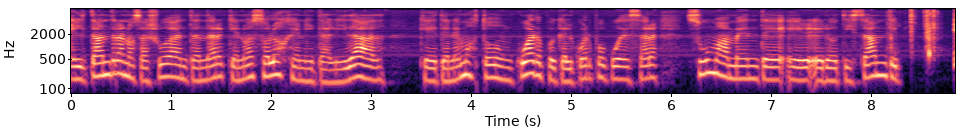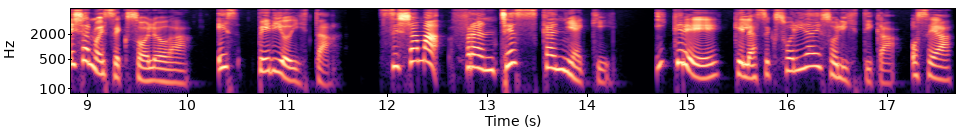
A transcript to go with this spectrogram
el Tantra nos ayuda a entender que no es solo genitalidad, que tenemos todo un cuerpo y que el cuerpo puede ser sumamente eh, erotizante. Ella no es sexóloga, es periodista. Se llama Francesca Gnecchi y cree que la sexualidad es holística, o sea,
